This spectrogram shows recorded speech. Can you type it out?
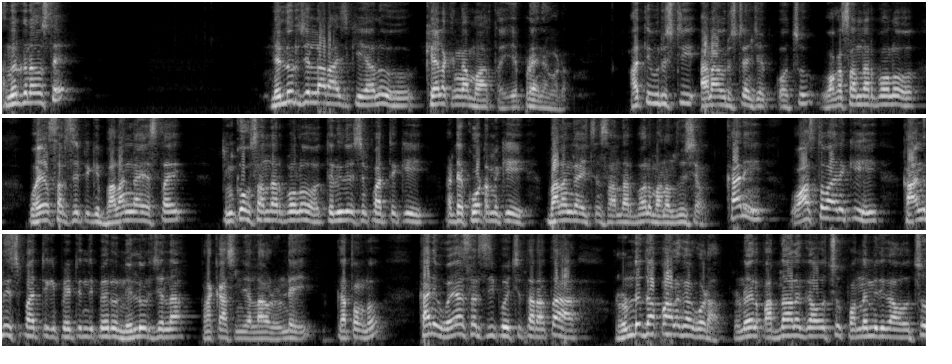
అందరికీ నమస్తే. నెల్లూరు జిల్లా రాజకీయాలు కీలకంగా మారుతాయి ఎప్పుడైనా కూడా. అతివృష్టి అనావృష్టి అని చెప్పుకోవచ్చు. ఒక సందర్భంలో వైఎస్ఆర్సీపీకి బలంగా ఇస్తాయి ఇంకొక సందర్భంలో తెలుగుదేశం పార్టీకి అంటే కూటమికి బలంగా ఇచ్చిన సందర్భాలు మనం చూసాం కానీ వాస్తవానికి కాంగ్రెస్ పార్టీకి పెట్టింది పేరు నెల్లూరు జిల్లా ప్రకాశం జిల్లాలో ఉండేవి గతంలో. కానీ వైఎస్ఆర్సీపీ వచ్చిన తర్వాత రెండు దఫాలుగా కూడా రెండు వేల పద్నాలుగు కావచ్చు పంతొమ్మిది కావచ్చు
